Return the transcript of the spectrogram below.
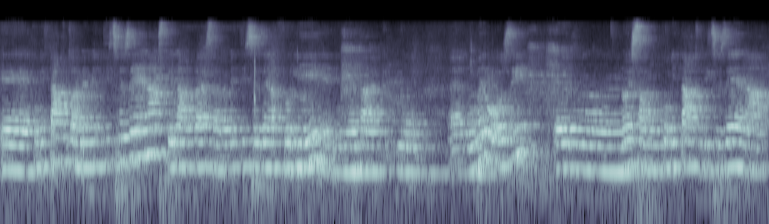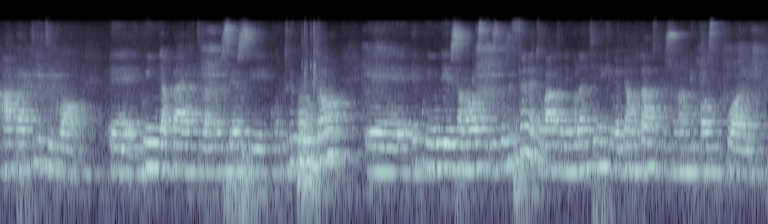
Eh, comitato MMT Cesena, speriamo presto MMT Cesena Forlì e di diventare anche più eh, numerosi Ehm, noi siamo un comitato di Cesena apartitico e quindi aperti a qualsiasi contributo e, e, quindi siamo a vostra disposizione, trovate nei volantini che vi abbiamo dato che sono anche posti fuori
